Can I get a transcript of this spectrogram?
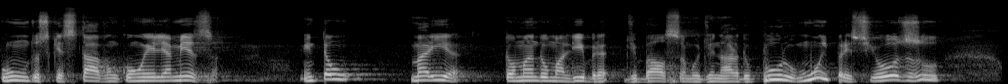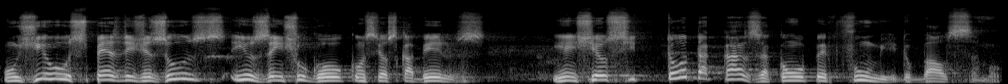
um dos que estavam com ele à mesa. Então, Maria, tomando uma libra de bálsamo de nardo puro, muito precioso, ungiu os pés de Jesus e os enxugou com seus cabelos, e encheu-se toda a casa com o perfume do bálsamo.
